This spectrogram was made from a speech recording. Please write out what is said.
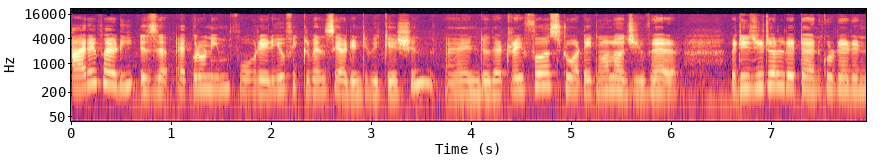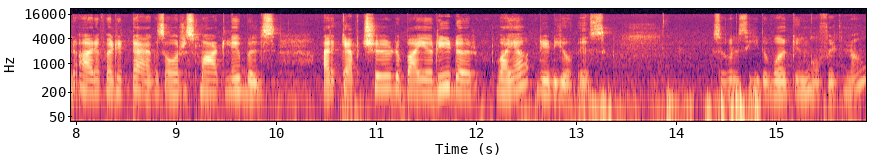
RFID is an acronym for Radio Frequency Identification and that refers to a technology where digital data encoded in RFID tags or smart labels are captured by a reader via radio waves. So we'll see the working of it now.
